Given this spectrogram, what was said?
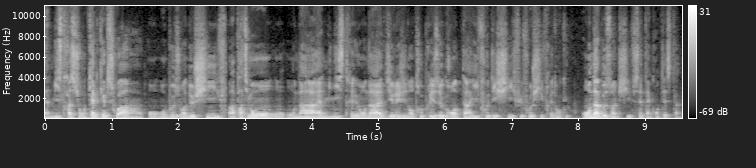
administrations, quelles qu'elles soient, hein, ont, besoin de chiffres. À partir du moment où on, a à administrer, on a à diriger une entreprise de grande taille, il faut des chiffres, il faut chiffrer. Donc on a besoin de chiffres, c'est incontestable.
